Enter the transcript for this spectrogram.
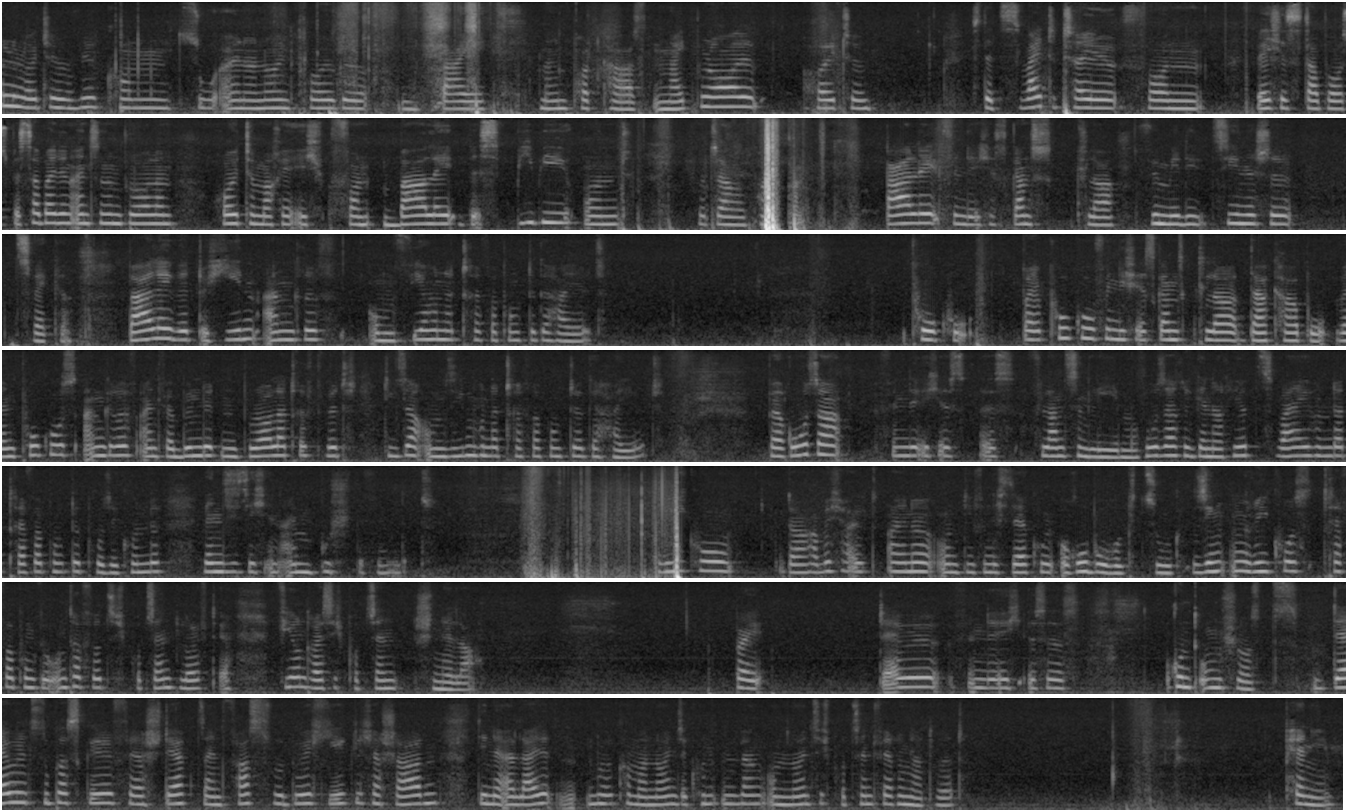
Hallo Leute, willkommen zu einer neuen Folge bei meinem Podcast Night Brawl. Heute ist der zweite Teil von welches Star Power ist besser bei den einzelnen Brawlern. Heute mache ich von Barley bis Bibi und ich würde sagen, wir fangen an. Barley finde ich ist ganz klar für medizinische Zwecke. Barley wird durch jeden Angriff um 400 Trefferpunkte geheilt. Poco. Bei Poco finde ich es ganz klar Da Capo. Wenn Pocos Angriff einen verbündeten Brawler trifft, wird dieser um 700 Trefferpunkte geheilt. Bei Rosa finde ich es, es Pflanzenleben. Rosa regeneriert 200 Trefferpunkte pro Sekunde, wenn sie sich in einem Busch befindet. Rico, da habe ich halt eine und die finde ich sehr cool. Robo-Rückzug. Sinken Ricos Trefferpunkte unter 40%, läuft er 34% schneller. Bei Daryl finde ich, ist es Rundumschutz. Daryls Superskill verstärkt sein Fass, wodurch jeglicher Schaden, den er erleidet, 0,9 Sekunden lang um 90% verringert wird. Penny.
